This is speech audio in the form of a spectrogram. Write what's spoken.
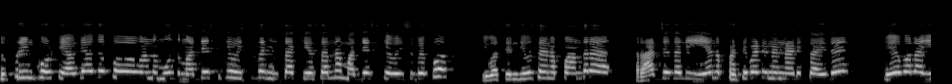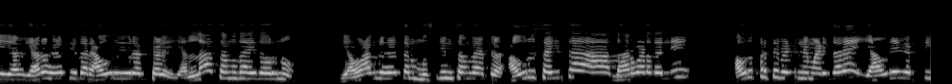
ಸುಪ್ರೀಂ ಕೋರ್ಟ್ ಯಾವ್ದಾವ್ದಕ್ಕೂ ಒಂದು ಮುಂದ್ ಮಧ್ಯಸ್ಥಿಕೆ ವಹಿಸಿದಾಗ ಇಂತ ಕೇಸನ್ನ ಮಧ್ಯಸ್ಥಿಕೆ ವಹಿಸಬೇಕು. ಇವತ್ತಿನ ದಿವಸ ಏನಪ್ಪಾ ಅಂದ್ರ ರಾಜ್ಯದಲ್ಲಿ ಏನು ಪ್ರತಿಭಟನೆ ನಡೀತಾ ಇದೆ, ಕೇವಲ ಯಾರೋ ಹೇಳ್ತಿದ್ದಾರೆ, ಅವ್ರು, ಇವ್ರು ಅಂತೇಳಿ, ಎಲ್ಲಾ ಸಮುದಾಯದವ್ರನ್ನು ಯಾವಾಗ್ಲೂ ಹೇಳ್ತಾರೆ ಮುಸ್ಲಿಂ ಸಮುದಾಯ ಅಂತ ಅವರು ಸಹಿತ ಆ ಧಾರವಾಡದಲ್ಲಿ ಅವರು ಪ್ರತಿಭಟನೆ ಮಾಡಿದ್ದಾರೆ. ಯಾವುದೇ ವ್ಯಕ್ತಿ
